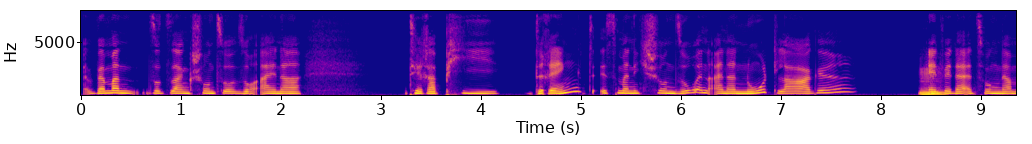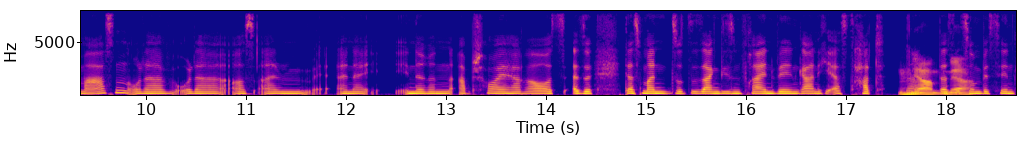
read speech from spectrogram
wenn man sozusagen schon zu so einer Therapie drängt, ist man nicht schon so in einer Notlage, mhm. entweder erzwungenermaßen oder, oder aus einem, einer inneren Abscheu heraus, also dass man sozusagen diesen freien Willen gar nicht erst hat. Ne? Ja, das ja. ist so ein bisschen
